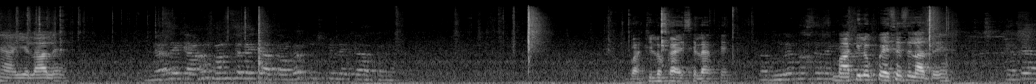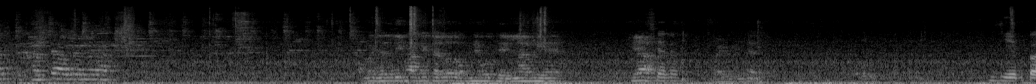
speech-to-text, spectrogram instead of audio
हाँ ये लाल है। मैं लेके आना मन से लेके आता हूँ कुछ भी लेके आता हूँ। बाकी लोग कैसे लाते लेके बाकी लोग पैसे से लाते हैं खर्चा हो गया मेरा। अब जल्दी खा के चलो अपने को खेलना भी है। क्या? चलो। बैडमिंटन। ये पे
